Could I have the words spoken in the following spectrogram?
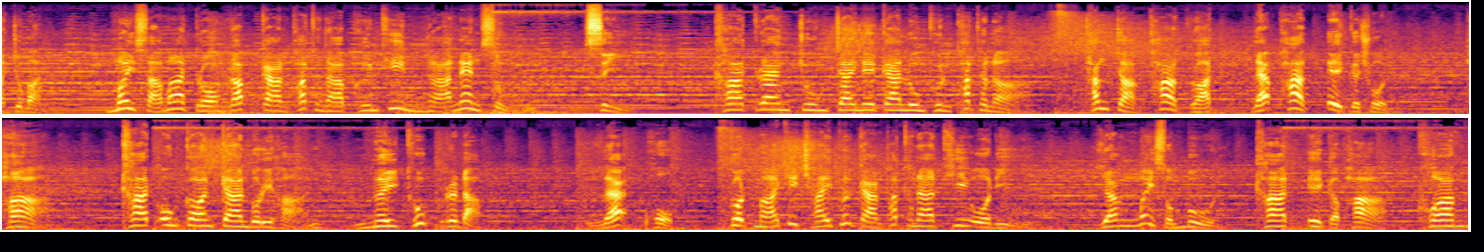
ปัจจุบัน ไม่สามารถรองรับการพัฒนาพื้นที่หนาแน่นสูง 4. ขาดแรงจูงใจในการลงทุนพัฒนา ทั้งจากภาครัฐและภาคเอกชน 5. ขาดองค์กรการบริหารในทุกระดับ และ 6. กฎหมายที่ใช้เพื่อการพัฒนา TOD ยังไม่สมบูรณ์ ขาดเอกภาพ ความ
